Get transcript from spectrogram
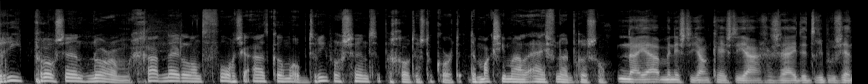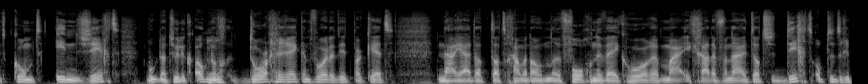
3%-norm? Gaat Nederland volgend jaar uitkomen op 3% begrotingstekort? De maximale eis vanuit Brussel? Nou ja, minister Jan Kees de Jager zei... de 3% komt in zicht. Het moet natuurlijk natuurlijk ook nog doorgerekend worden, dit pakket. Nou ja, dat, dat gaan we dan volgende week horen. Maar ik ga ervan uit dat ze dicht op de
